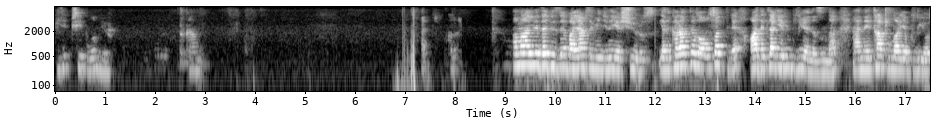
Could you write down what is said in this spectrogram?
diyecek bir şey bulamıyorum. Tıkandım. Evet, bu kadar. Ama yine de biz de bayram sevincini yaşıyoruz. Yani karantinada olsak bile adetler yerini buluyor en azından. Yani tatlılar yapılıyor.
